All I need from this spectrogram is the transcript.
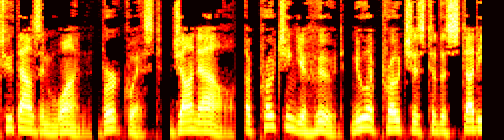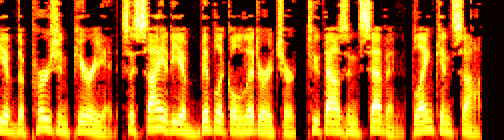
2001 Berquist, John L., Approaching Yehud, New Approaches to the Study of the Persian Period Society of Biblical Literature, 2007 Blenkinsopp,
